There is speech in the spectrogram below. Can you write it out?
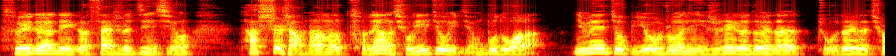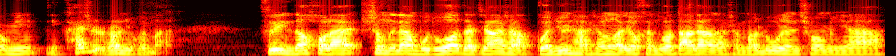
随着这个赛事的进行，它市场上的存量球衣就已经不多了。因为就比如说你是这个队的主队的球迷，你开始的时候你会买，所以你到后来剩的量不多，再加上冠军产生了，有很多大量的什么路人球迷啊。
